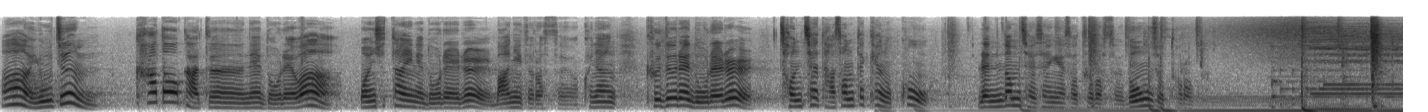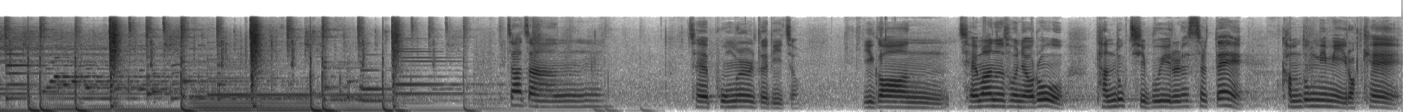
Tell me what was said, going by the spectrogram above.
아 요즘 카더 가든의 노래와 원슈타인의 노래를 많이 들었어요. 그냥 그들의 노래를 전체 다 선택해 놓고 랜덤 재생해서 들었어요. 너무 좋더라고요. 짜잔 제 보물들이죠. 이건 제 많은 소녀로 단독 GV를 했을 때 감독님이 이렇게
